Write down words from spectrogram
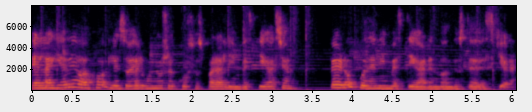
En la guía de abajo les doy algunos recursos para la investigación, pero pueden investigar en donde ustedes quieran.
